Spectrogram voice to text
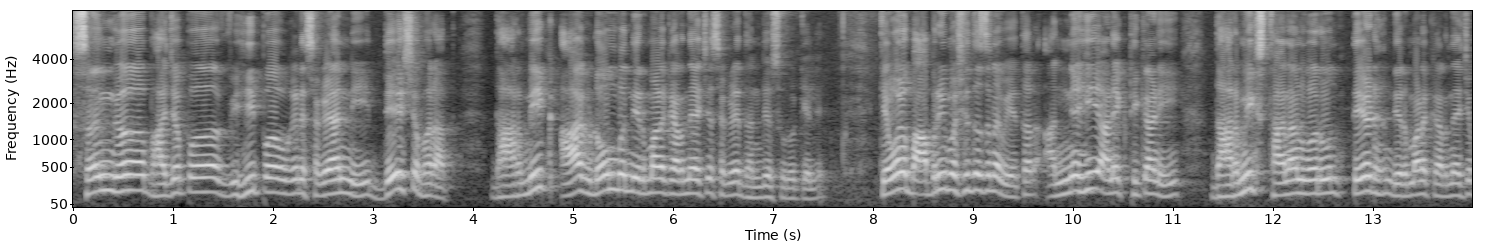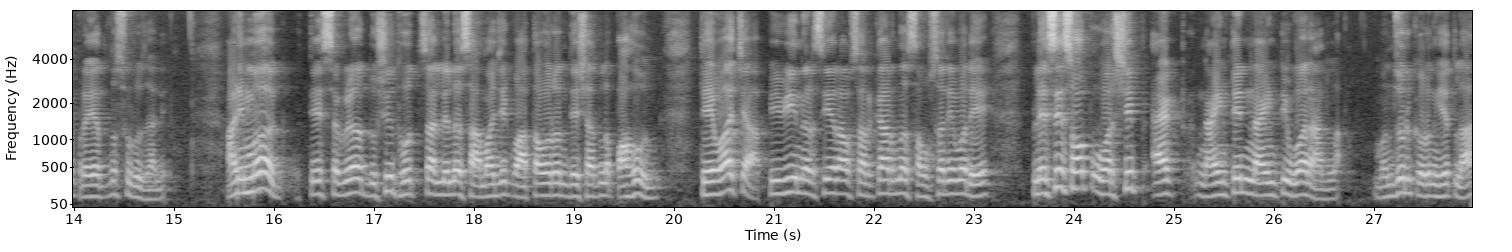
संघ भाजप विहिप वगैरे सगळ्यांनी देशभरात धार्मिक आगडोंब निर्माण करण्याचे सगळे धंदे सुरू केले. केवळ बाबरी मशीदच नव्हे तर अन्यही अनेक ठिकाणी धार्मिक स्थानांवरून तेढ निर्माण करण्याचे प्रयत्न सुरू झाले. आणि मग ते सगळं दूषित होत चाललेलं सामाजिक वातावरण देशातलं पाहून तेव्हाच्या पी व्ही नरसिंहराव सरकारनं संसदेमध्ये places of worship act nineteen ninety one आणला. मंजूर करून घेतला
